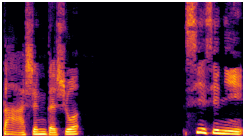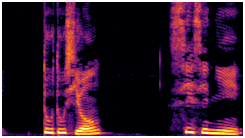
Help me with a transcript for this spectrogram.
大声地说：“谢谢你，嘟嘟熊，谢谢你。”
